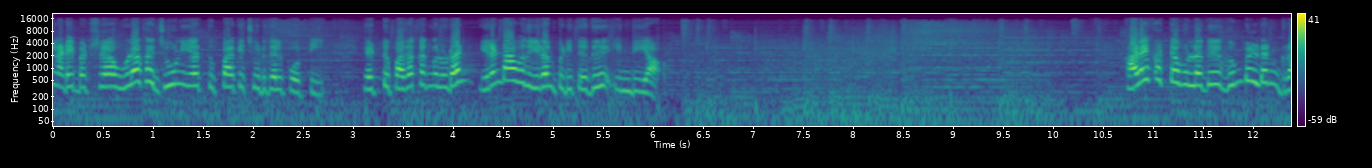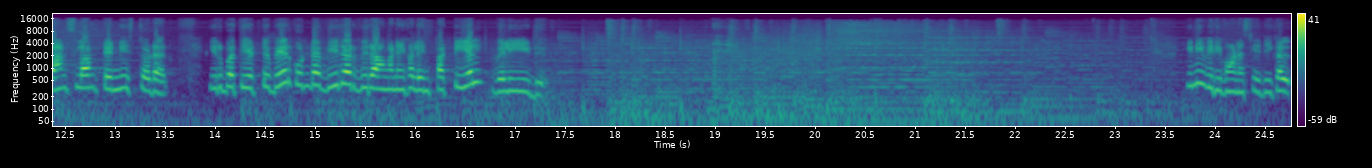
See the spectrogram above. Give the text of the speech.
நடைபெற்ற உலக ஜூனியர் துப்பாக்கிச் சுடுதல் போட்டி. எட்டு பதக்கங்களுடன் இரண்டாவது இடம் பிடித்தது இந்தியா. களைகட்ட உள்ளது விம்பிள்டன் கிராண்ட்ஸ்லாம் டென்னிஸ் தொடர். இருபத்தி எட்டு பேர் கொண்ட வீரர் வீராங்கனைகளின் பட்டியல் வெளியீடு. இனி விரிவான செய்திகள்.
